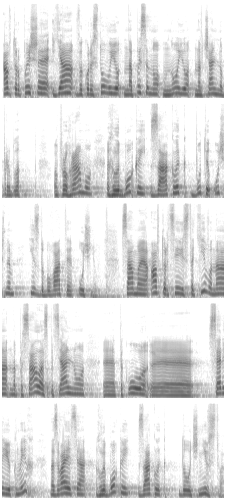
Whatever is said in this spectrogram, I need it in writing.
автор пише: я використовую написану мною навчальну програму глибокий заклик бути учнем і здобувати учнів. Саме автор цієї статті вона написала спеціальну е, таку е, серію книг, називається Глибокий заклик до учнівства.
